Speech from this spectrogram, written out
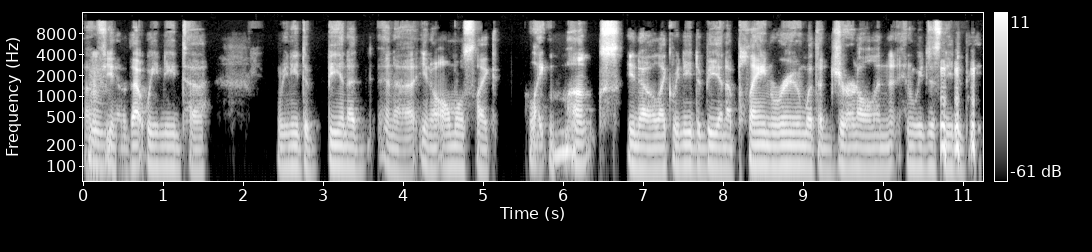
of Mm. you know that we need to we need to be in a in a you know almost like like monks you know like we need to be in a plain room with a journal and and we just need to be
